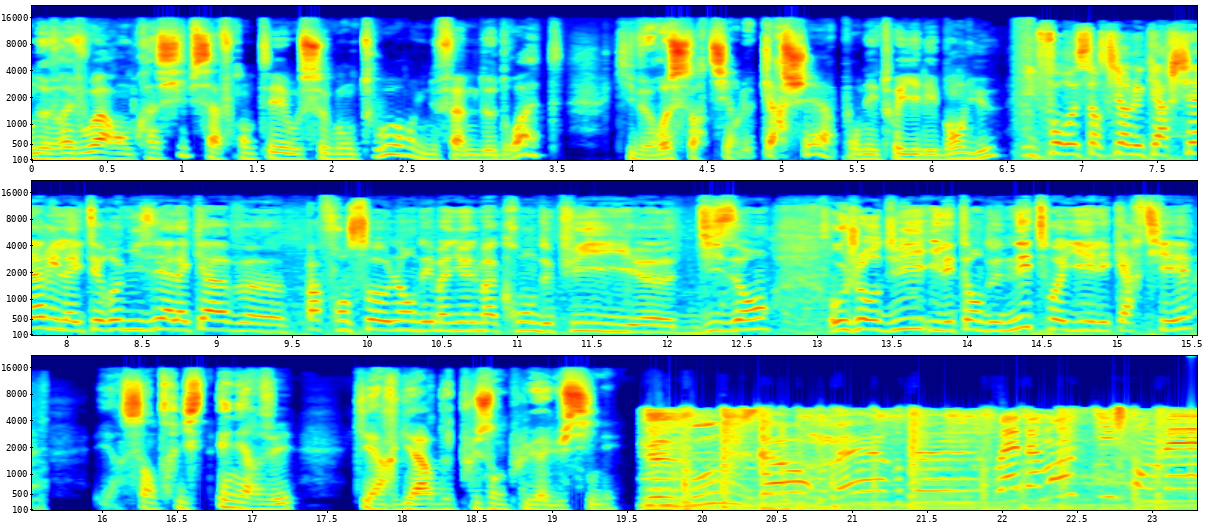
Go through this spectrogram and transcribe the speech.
on devrait voir en principe s'affronter au second tour une femme de droite qui veut ressortir le karcher pour nettoyer les banlieues Il faut ressortir le Karcher. Il a été remisé à la cave euh, par François Hollande et Emmanuel Macron depuis euh, dix ans. Aujourd'hui, il est temps de nettoyer les quartiers. et un centriste énervé qui a un regard de plus en plus halluciné. Ouais, bah moi aussi, je t'emmerde.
